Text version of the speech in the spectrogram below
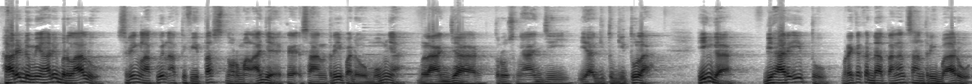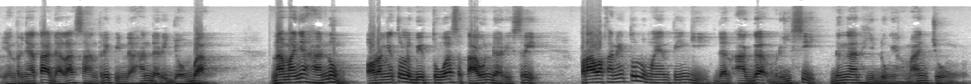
Hari demi hari berlalu, sering ngelakuin aktivitas normal aja ya, kayak santri pada umumnya. Belajar, terus ngaji, ya gitu-gitulah. Hingga di hari itu, mereka kedatangan santri baru yang ternyata adalah santri pindahan dari Jombang. Namanya Hanum, orangnya tuh lebih tua setahun dari Sri. Perawakannya tuh lumayan tinggi dan agak berisi dengan hidung yang mancung.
